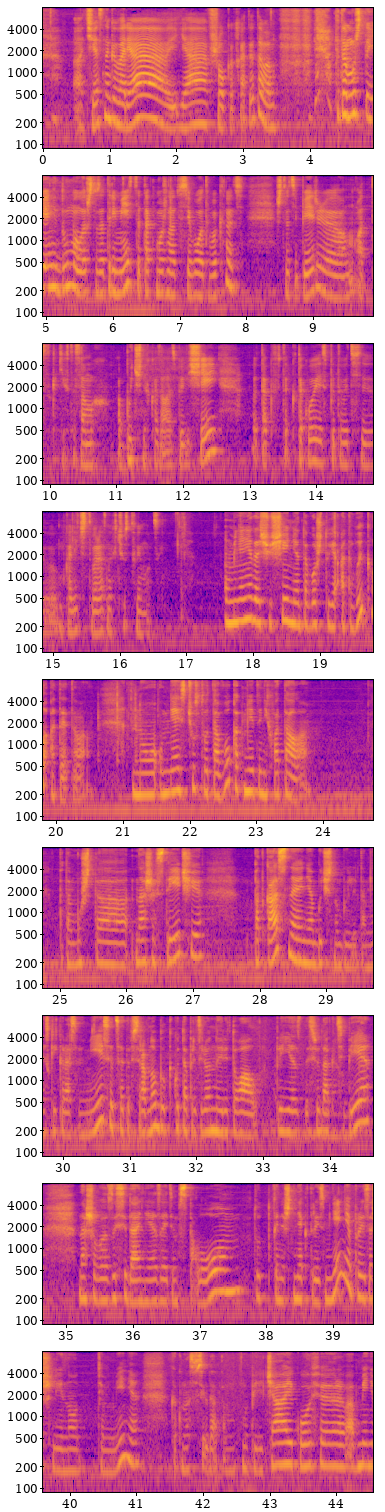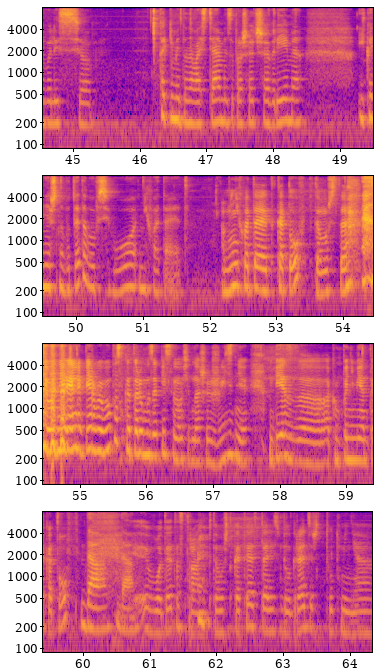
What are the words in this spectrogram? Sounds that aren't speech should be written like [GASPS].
а, честно говоря, я в шоках от этого, [LAUGHS] потому что я не думала, что за три месяца так можно от всего отвыкнуть, что теперь э, от каких-то самых обычных, казалось бы, вещей так, так, такое испытывать э, количество разных чувств и эмоций. У меня нет ощущения того, что я отвыкла от этого, но у меня есть чувство того, как мне это не хватало. Потому что наши встречи, подкастные они обычно были там несколько раз в месяц, это все равно был какой-то определенный ритуал приезда сюда к тебе, нашего заседания за этим столом. Тут, конечно, некоторые изменения произошли, но тем не менее, как у нас всегда там мы пили чай, кофе, обменивались э, какими-то новостями за прошедшее время. И, конечно, вот этого всего не хватает. А мне не хватает котов, потому что [LAUGHS] сегодня реально первый выпуск, который мы записываем вообще в нашей жизни без э, аккомпанемента котов. Да, да. И вот это странно, потому что коты остались в Белграде, ждут меня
